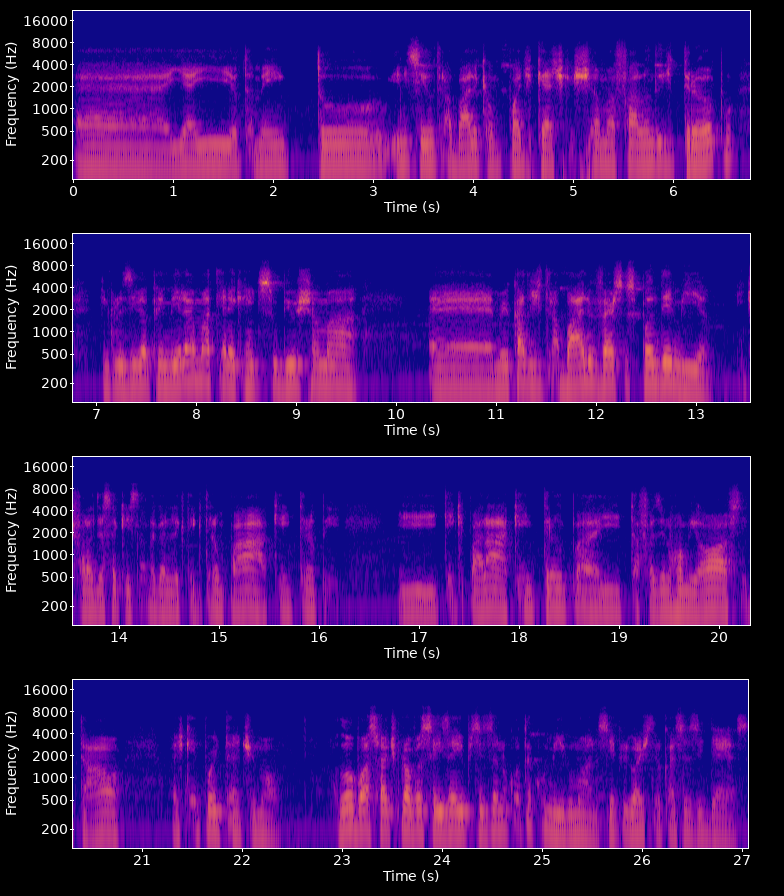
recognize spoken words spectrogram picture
É, e aí eu também tô iniciei um trabalho que é um podcast que chama Falando de Trampo. Inclusive a primeira matéria que a gente subiu chama é, Mercado de Trabalho versus Pandemia. A gente fala dessa questão da galera que tem que trampar, quem trampa e tem que parar, quem trampa e tá fazendo home office e tal. Acho que é importante, irmão. Falou, boa sorte para vocês aí, precisando conta comigo, mano. Sempre gosto de trocar essas ideias.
